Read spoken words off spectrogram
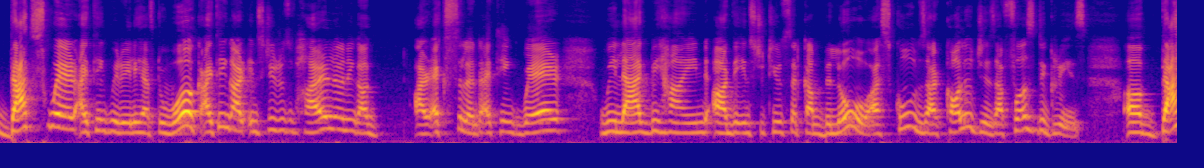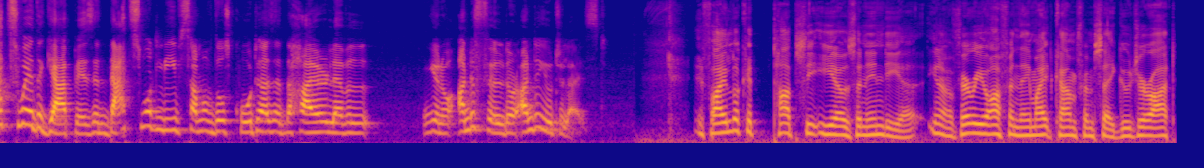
that's where I think we really have to work. I think our institutes of higher learning are, are excellent. I think where we lag behind are the institutes that come below, our schools, our colleges, our first degrees. Uh, that's where the gap is, and that's what leaves some of those quotas at the higher level, you know, underfilled or underutilized. If I look at top CEOs in India, you know, very often they might come from, say, Gujarat,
